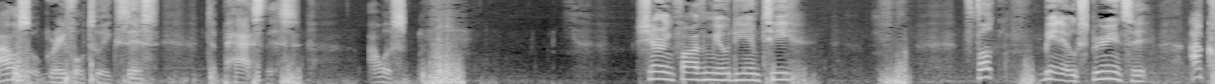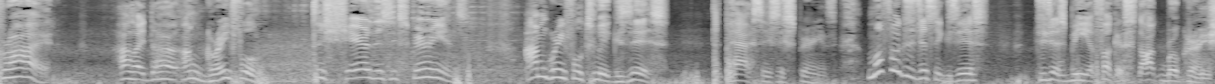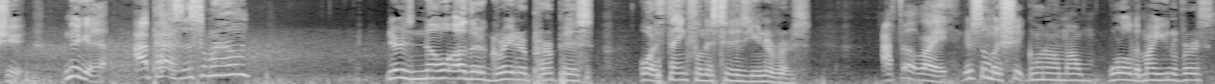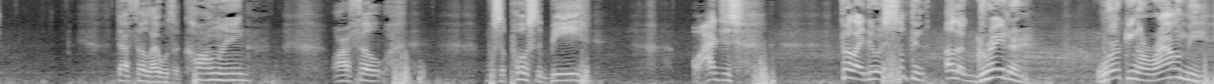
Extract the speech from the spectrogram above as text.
I was so grateful to exist, to pass this. I was sharing 5-MeO DMT. Fuck being able to experience it. I cried. I was like, dog, I'm grateful to share this experience. I'm grateful to exist to pass this experience. Motherfuckers just exist to just be a fucking stockbroker and shit. Nigga, I pass this around. There's no other greater purpose or thankfulness to this universe. I felt like there's so much shit going on in my world, in my universe, that I felt like was a calling, or I felt was supposed to be, or I just felt like there was something other greater working around me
